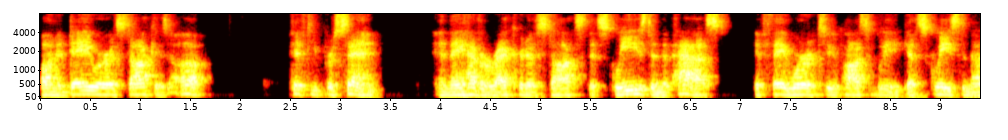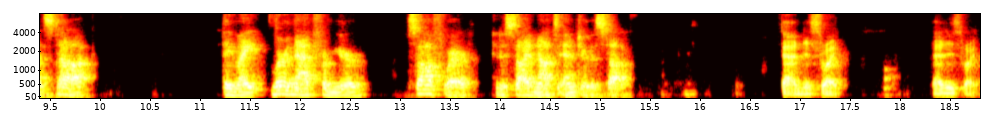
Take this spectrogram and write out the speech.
on a day where a stock is up 50% and they have a record of stocks that squeezed in the past, if they were to possibly get squeezed in that stock, they might learn that from your software and decide not to enter the stock. That is right. That is right.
